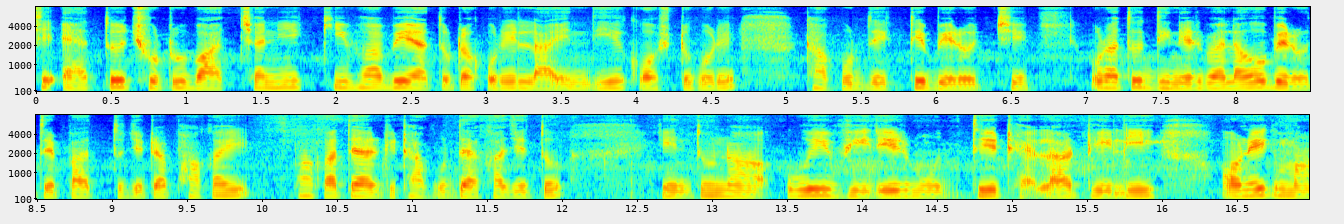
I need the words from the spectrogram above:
যে এত ছোট বাচ্চা নিয়ে কীভাবে এতটা করে লাইন দিয়ে কষ্ট করে ঠাকুর দেখতে বেরোচ্ছে। ওরা তো দিনের বেলাও বেরোতে পারতো, যেটা ফাঁকাই, ফাঁকাতে আর কি ঠাকুর দেখা যেত। কিন্তু না, ওই ভিড়ের মধ্যে ঠেলা ঠেলি অনেক মা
